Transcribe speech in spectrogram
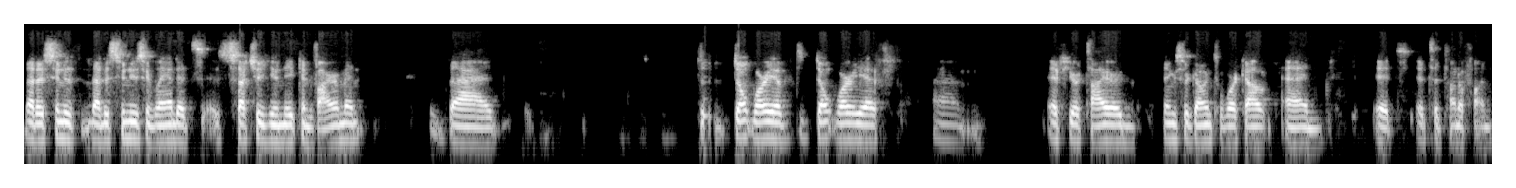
that as soon as that as soon as you land, it's, it's such a unique environment that don't worry if don't worry if um, if you're tired, things are going to work out, and it's it's a ton of fun.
